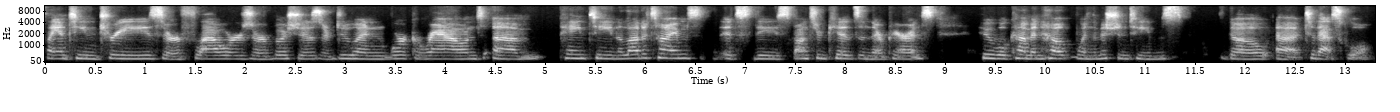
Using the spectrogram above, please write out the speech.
planting trees or flowers or bushes or doing work around um, painting. A lot of times it's the sponsored kids and their parents who will come and help when the mission teams go uh, to that school.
